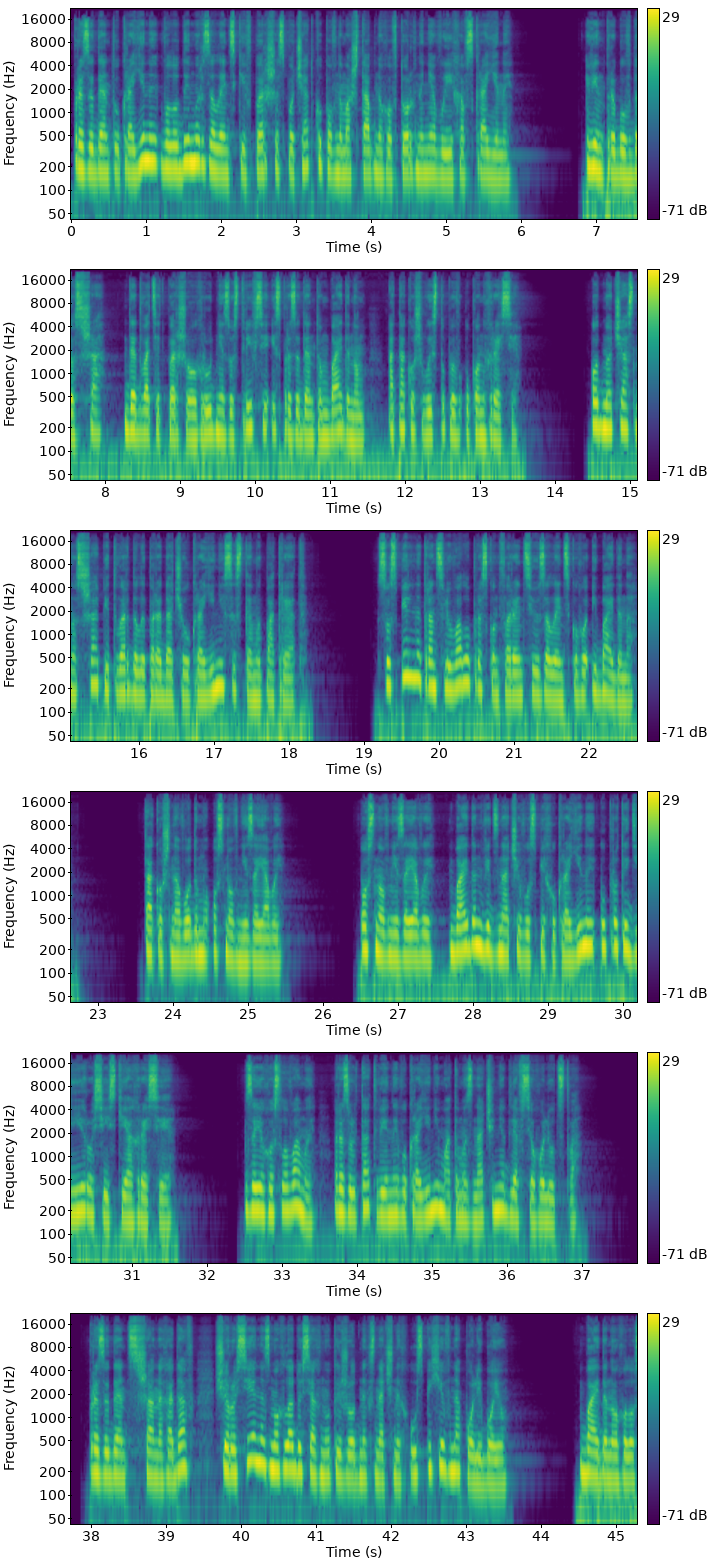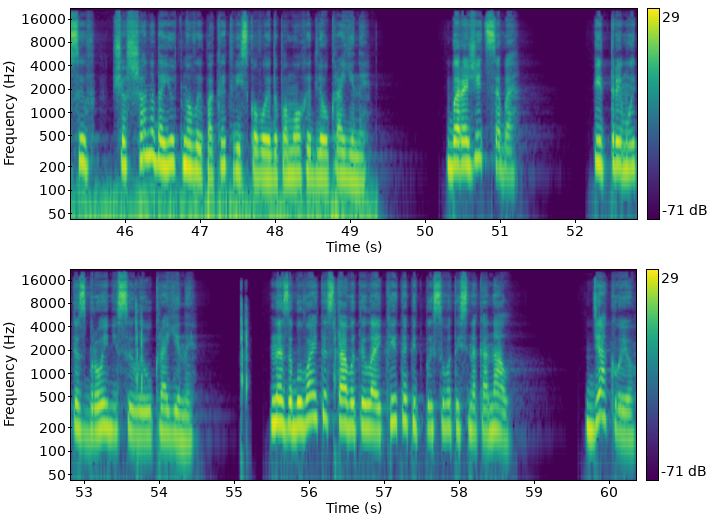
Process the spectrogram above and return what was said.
Президент України Володимир Зеленський вперше з початку повномасштабного вторгнення виїхав з країни. Він прибув до США, де 21 грудня зустрівся із президентом Байденом, а також виступив у Конгресі. Одночасно США підтвердили передачу Україні системи Патріат. Суспільне транслювало прес-конференцію Зеленського і Байдена. Також наводимо основні заяви. Основні заяви Байден відзначив успіх України у протидії російській агресії. За його словами, результат війни в Україні матиме значення для всього людства. Президент США нагадав, що Росія не змогла досягнути жодних значних успіхів на полі бою. Байден оголосив, що США надають новий пакет військової допомоги для України. Бережіть себе. Підтримуйте Збройні Сили України. Не забувайте ставити лайки та підписуватись на канал. Дякую.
